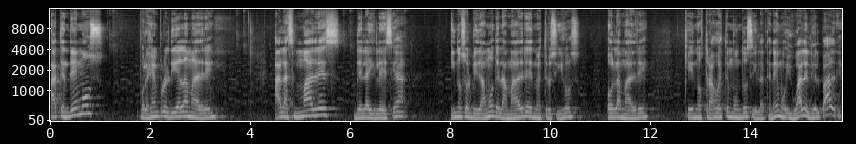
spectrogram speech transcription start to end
Atendemos, por ejemplo, el Día de la Madre, a las madres de la iglesia y nos olvidamos de la madre de nuestros hijos o la madre que nos trajo a este mundo si la tenemos. Igual el Día del Padre.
